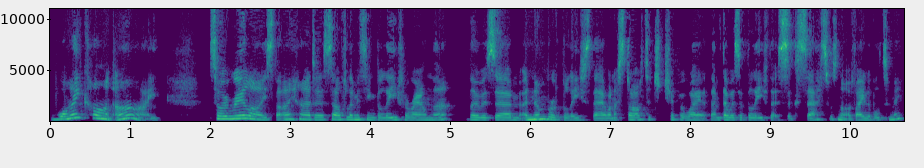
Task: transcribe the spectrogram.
why can't i so I realized that I had a self limiting belief around that. There was um, a number of beliefs there when I started to chip away at them. There was a belief that success was not available to me.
